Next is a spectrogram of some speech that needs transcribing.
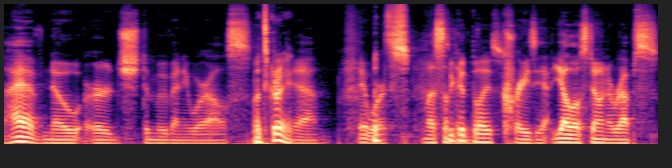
I have no urge to move anywhere else. That's great. Yeah, it works. Unless a something good place. crazy. Yellowstone erupts.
